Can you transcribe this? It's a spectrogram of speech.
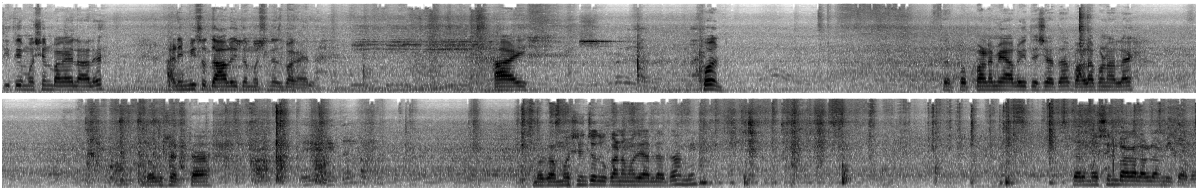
तिथे मशीन बघायला आले आणि मी सुद्धा आलो इथं मशीनच बघायला. हाय कोण? तर पप्पा मी आलो इथे आता. बाळा पण आलाय. बघू शकता. बघा मशीनच्या दुकानामध्ये आलो होता मी. तर मशीन बघायला आलो आम्ही इथं आता.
